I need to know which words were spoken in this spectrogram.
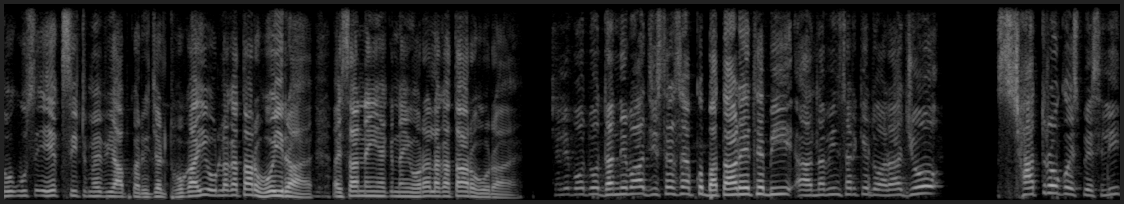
तो उस एक सीट में भी आपका रिज़ल्ट होगा ही और लगातार हो ही रहा है। ऐसा नहीं है कि नहीं हो रहा, लगातार हो रहा है। चलिए बहुत बहुत धन्यवाद। जिस तरह से आपको बता रहे थे भी नवीन सर के द्वारा, जो छात्रों को स्पेशली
